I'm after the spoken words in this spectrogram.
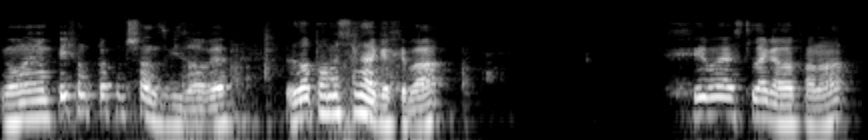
I mam na nią 50% szans widzowie. Lotamy sobie legę chyba. Chyba jest lega lotana.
